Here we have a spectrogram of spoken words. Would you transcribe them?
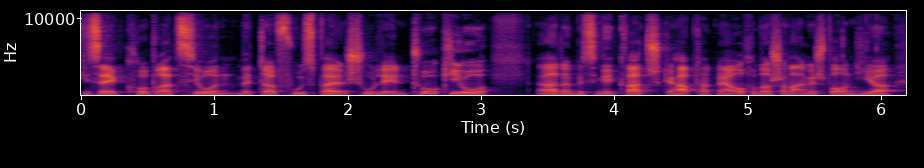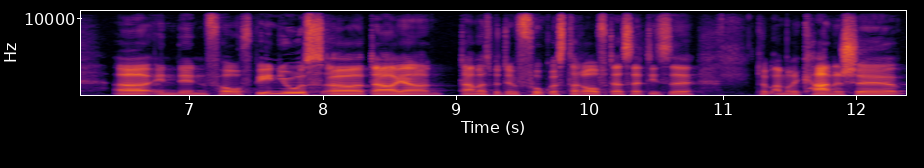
diese Kooperation mit der Fußballschule in Tokio. Er hat ein bisschen gequatscht gehabt, hat man ja auch immer schon mal angesprochen hier äh, in den VfB-News. Äh, da ja damals mit dem Fokus darauf, dass er diese, ich glaube, amerikanische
